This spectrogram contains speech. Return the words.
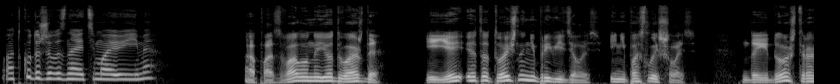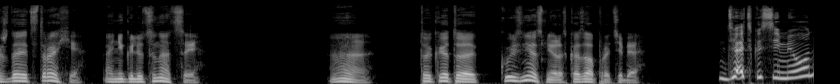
Откуда же вы знаете мое имя? А позвал он ее дважды. И ей это точно не привиделось и не послышалось. Да и дождь рождает страхи, а не галлюцинации. А, так это кузнец мне рассказал про тебя. Дядька Семён?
